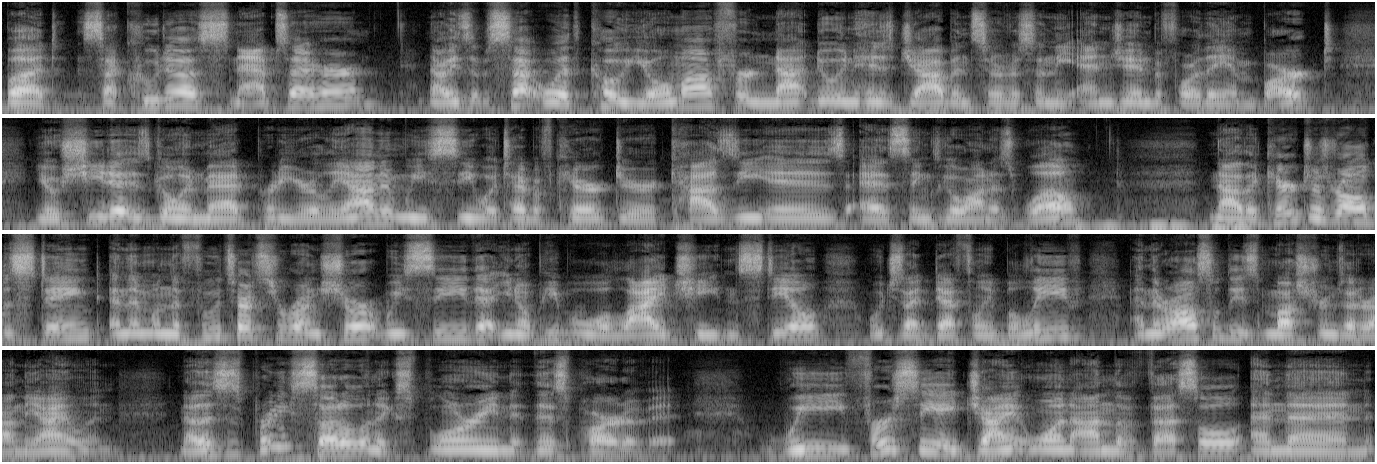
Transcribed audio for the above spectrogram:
but Sakuta snaps at her. Now he's upset with Koyama for not doing his job and service in the engine before they embarked. Yoshida is going mad pretty early on, and we see what type of character Kazi is as things go on as well. Now the characters are all distinct, and then when the food starts to run short, we see that you know people will lie, cheat, and steal, which I definitely believe. And there are also these mushrooms that are on the island. Now this is pretty subtle in exploring this part of it. We first see a giant one on the vessel, and then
